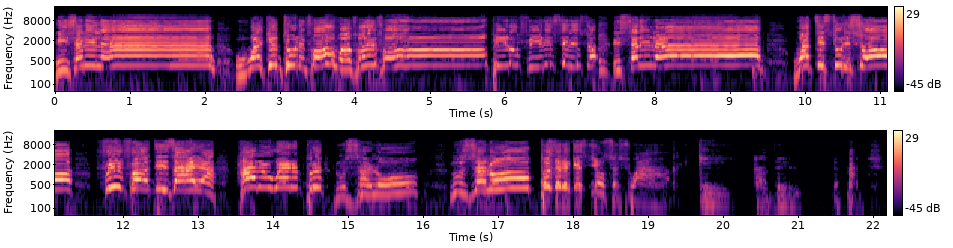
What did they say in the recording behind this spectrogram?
He said to. He. What is to the soul? Free for desire. Halloween. Nous allons, nous allons poser des questions ce soir. Qui a vu le match?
